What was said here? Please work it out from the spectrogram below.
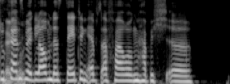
Du Sehr kannst gut. mir glauben, dass Dating-Apps-Erfahrungen habe ich äh,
